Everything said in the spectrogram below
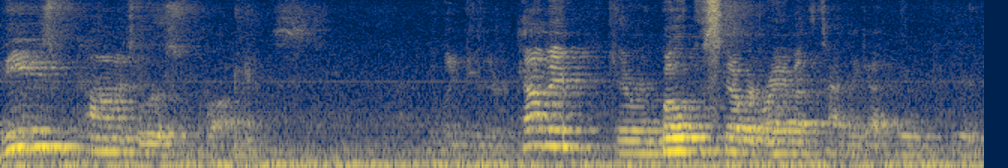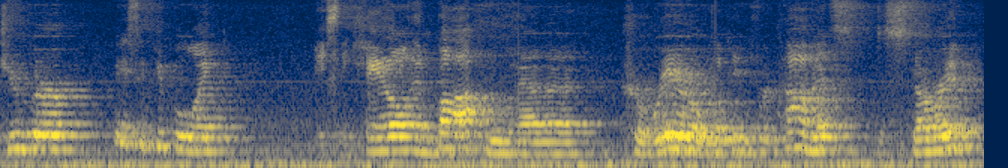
These comets were a surprise. Nobody knew they were coming. They were both discovered right about the time they got near, near Jupiter. Basically, people like Hale and Bopp, who have a career of looking for comets, discovered it.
